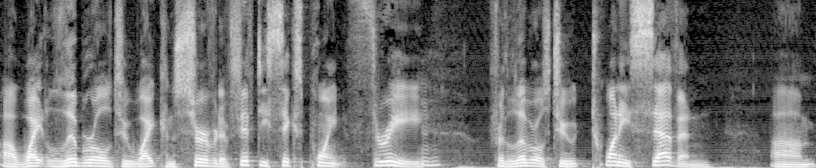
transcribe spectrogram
uh, white liberal to white conservative, fifty six point three Mm-hmm. for the liberals to twenty seven. Um,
